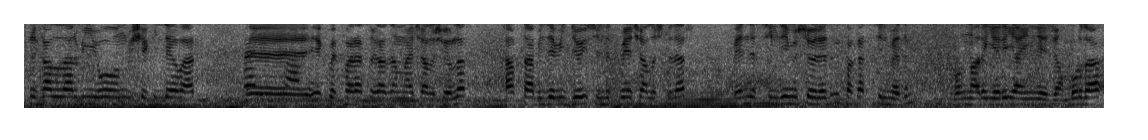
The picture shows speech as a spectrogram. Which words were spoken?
Afrikalılar bir yoğun bir şekilde var. Ee, ekmek parası kazanmaya çalışıyorlar. Hatta bize videoyu sildirtmeye çalıştılar. Ben de sildiğimi söyledim fakat silmedim. Onları geri yayınlayacağım. Burada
